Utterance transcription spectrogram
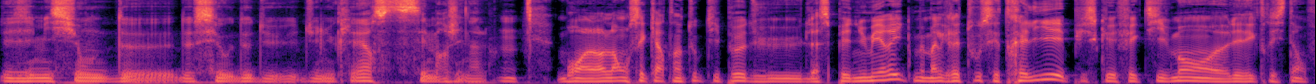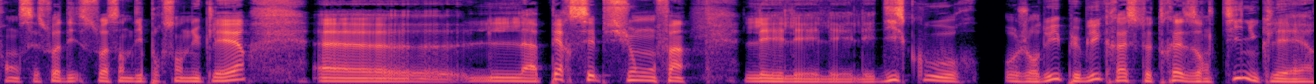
les émissions de, de CO2 du, du nucléaire, c'est marginal. Hmm. Bon, alors là, on s'écarte un tout petit peu du, de l'aspect numérique, mais malgré tout, c'est très lié, puisque effectivement, euh, l'électricité en France, c'est soit 70% de nucléaire. Euh, la perception, enfin, les, les, les, les discours aujourd'hui publics restent très anti-nucléaires.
